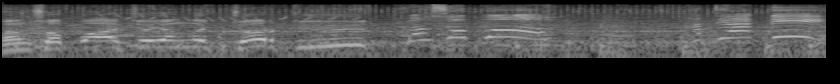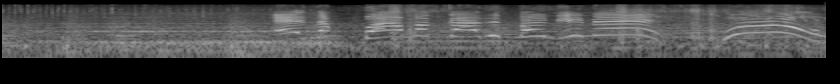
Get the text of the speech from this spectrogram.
Bang Sopo aja yang ngejar, Dit. Bang Sopo, hati-hati. Enak banget Kak Dit main ini. Wow,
